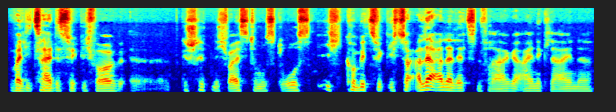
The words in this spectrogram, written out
weil die Zeit ist wirklich vorgeschritten, ich weiß, du musst los. Ich komme jetzt wirklich zur aller, allerletzten Frage, eine kleine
